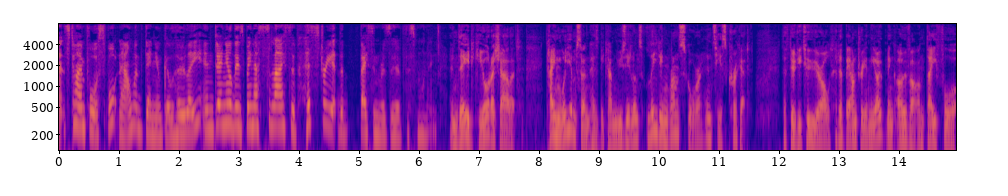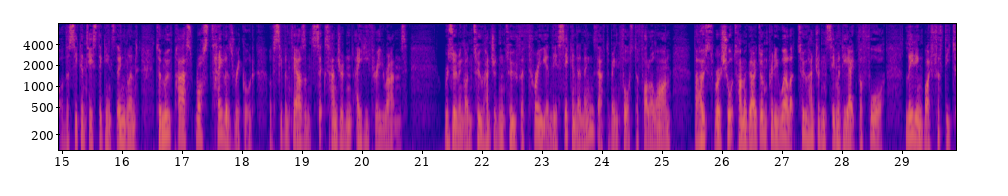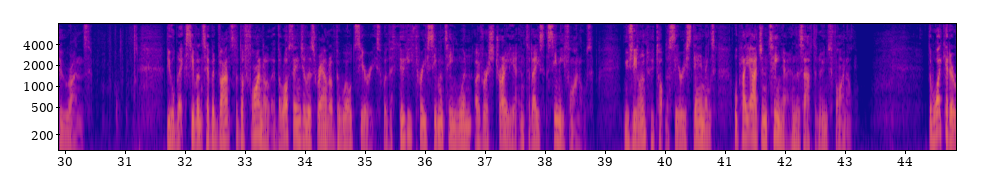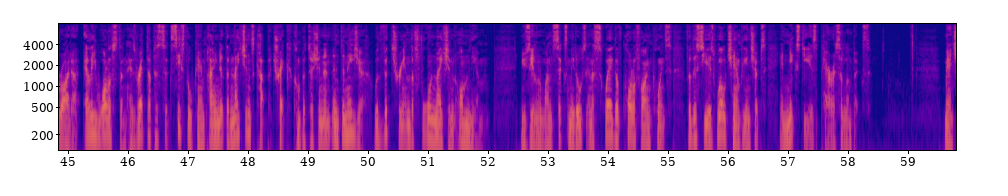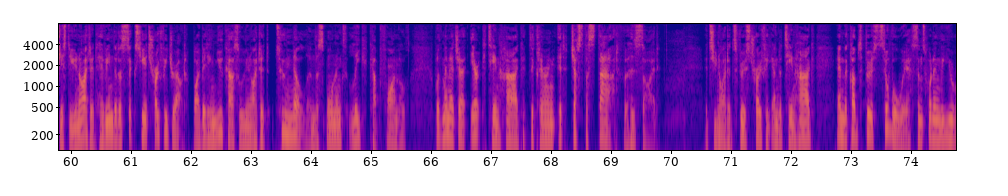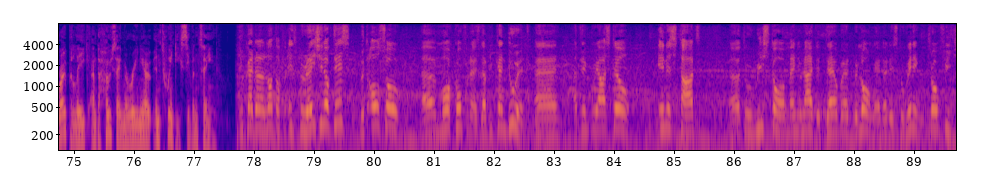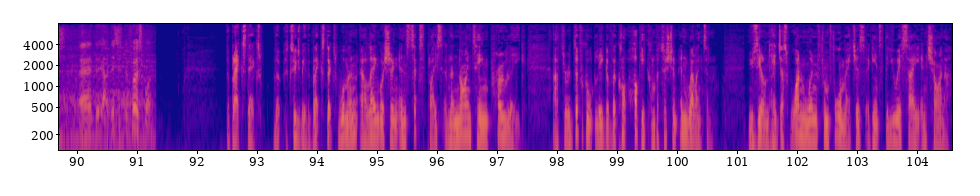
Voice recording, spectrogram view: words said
It's time for sport now with Daniel Gilhooly. And Daniel, there's been a slice of history at the Basin Reserve this morning. Indeed, kia ora, Charlotte. Kane Williamson has become New Zealand's leading run scorer in Test cricket. The 32 year old hit a boundary in the opening over on day four of the second test against England to move past Ross Taylor's record of 7,683 runs. Resuming on 202 for three in their second innings after being forced to follow on, the hosts were a short time ago doing pretty well at 278 for four, leading by 52 runs. The All Black Sevens have advanced to the final at the Los Angeles round of the World Series with a 33 17 win over Australia in today's semi finals. New Zealand, who topped the series standings, will play Argentina in this afternoon's final. The Waikato rider Ally Wollaston has wrapped up a successful campaign at the Nations Cup track competition in Indonesia with victory in the four nation Omnium. New Zealand won six medals and a swag of qualifying points for this year's World Championships and next year's Paris Olympics. Manchester United have ended a six year trophy drought by beating Newcastle United 2 0 in this morning's League Cup final, with manager Erik Ten Hag declaring it just the start for his side. It's United's first trophy under Ten Hag and the club's first silverware since winning the Europa League under Jose Mourinho in 2017. You get a lot of inspiration of this, but also uh, more confidence that we can do it. And I think we are still in a start uh, to restore Man United there where it belongs, and that is to winning trophies. And yeah, this is the first one. The Black Sticks, the, excuse me, the Black Sticks women are languishing in sixth place in the 19 Pro League after a difficult leg of the co- hockey competition in Wellington. New Zealand had just one win from four matches against the USA and China.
